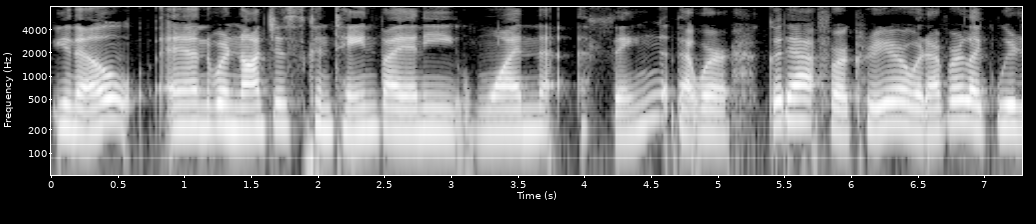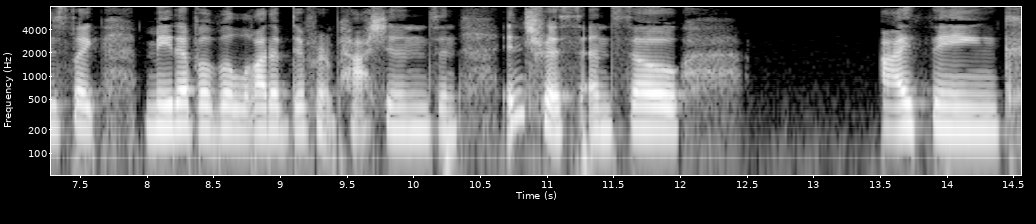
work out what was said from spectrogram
you know, and we're not just contained by any one thing that we're good at for a career or whatever. Like we're just like made up of a lot of different passions and interests. And so, I think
